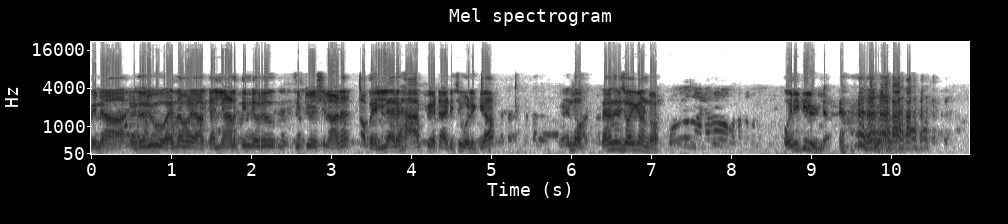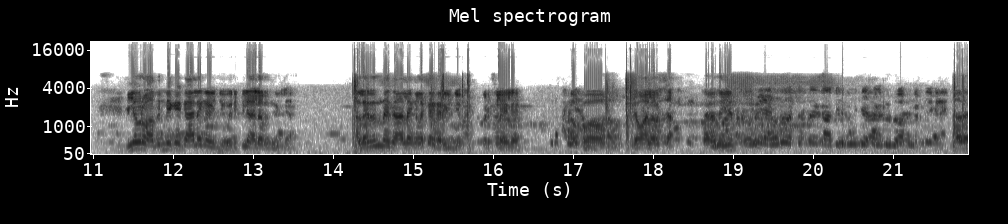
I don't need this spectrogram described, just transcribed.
പിന്നെ ഇതൊരു എന്താ പറയാ കല്യാണത്തിന്റെ ഒരു സിറ്റുവേഷൻ ആണ്. അപ്പൊ എല്ലാരും ഹാപ്പി ആയിട്ട് അടിച്ചു പൊളിക്കുക. എന്തോ വേറെ എന്തെങ്കിലും ചോദിക്കണ്ടോ ഒരിക്കലും ഇല്ല ഇല്ല ബ്രോ അതിന്റെയൊക്കെ കാലം കഴിഞ്ഞു. ഒരിക്കലും അലർന്നില്ല അലരുന്ന കാലങ്ങളൊക്കെ കഴിഞ്ഞു. മനസ്സിലായില്ലേ? അപ്പൊ നോ അലർച്ച വേറെ എന്തെങ്കിലും? അതെ.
